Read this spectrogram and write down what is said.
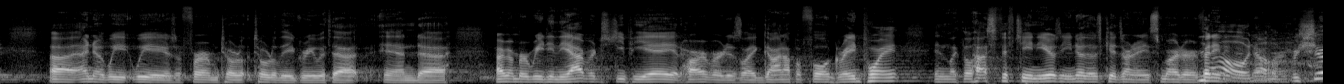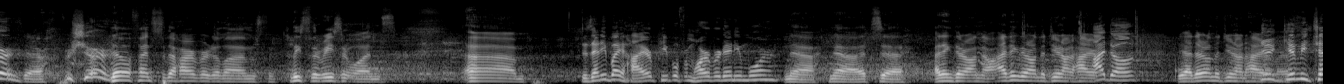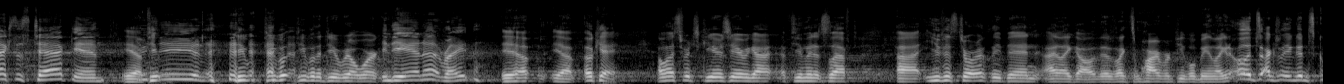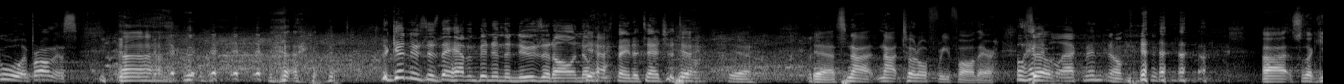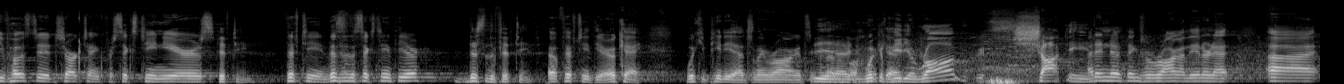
Uh, I know we, we as a firm to- totally agree with that. And uh, I remember reading the average GPA at Harvard has like gone up a full grade point in like the last 15 years, and you know those kids aren't any smarter. If No, they're no, dumber. for sure. So- For sure. No offense to the Harvard alums, at least the recent ones. Um, Does anybody hire people from Harvard anymore? no, no, it's. Uh, I think they're on the. I think they're on the do not hire. I don't. yeah, they're on the do not hire. Give, give me Texas Tech and Yeah, UT peop- and people, people, people that do real work. Indiana, right? Yep, yep. Okay, I want to switch gears here. We got a few minutes left. Uh, you've historically been, I like, oh, there's like some Harvard people being like, oh, it's actually a good school, I promise. The good news is they haven't been in the news at all and nobody's Yeah. paying attention to Yeah, them. yeah, yeah. It's not not total free fall there. Oh, hey, so, Bill Ackman. Know, uh, so look, you've hosted Shark Tank for 16 years. 15. 15. This is the 16th year. This is the 15th. Oh, 15th year. Okay. Wikipedia had something wrong. It's Yeah, incredible. Okay. Wikipedia wrong. Shocking. I didn't know things were wrong on the internet. Uh,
